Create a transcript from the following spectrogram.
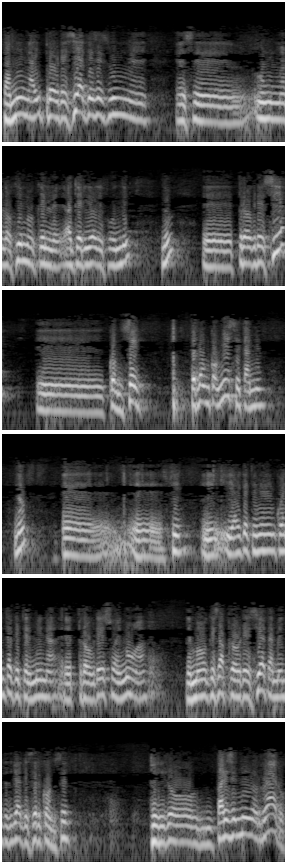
también ahí progresía, que ese es un, es, un neologismo que él ha querido difundir, ¿no? progresía con C, perdón, con S también, ¿no? Eh, eh, sí, y, hay que tener en cuenta que termina progreso en OA, de modo que esa progresía también tendría que ser con C. Pero parece medio raro,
